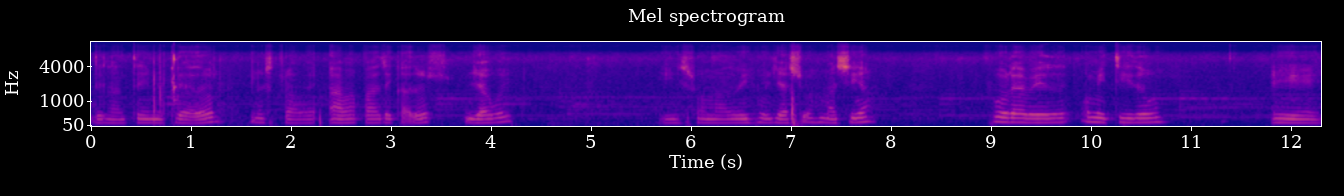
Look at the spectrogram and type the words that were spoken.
delante de mi Creador, nuestro Abba Padre Kadosh, Yahweh, y su amado Hijo Yahshua Mashiach, por haber omitido eh,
